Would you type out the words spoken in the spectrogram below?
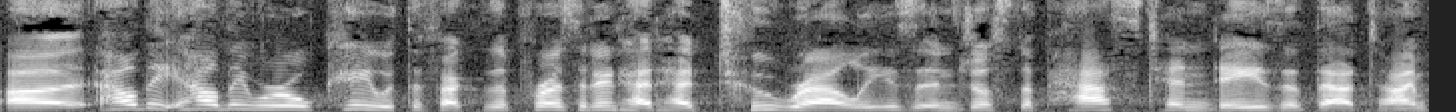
uh, how they, how they were okay with the fact that the president had had two rallies in just the past 10 days at that time,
